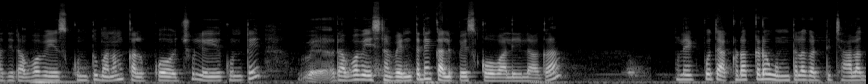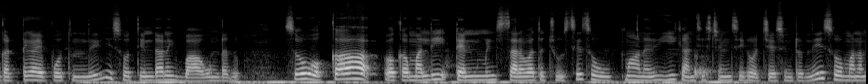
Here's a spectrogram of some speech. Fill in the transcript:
అది రవ్వ వేసుకుంటూ మనం కలుపుకోవచ్చు. లేకుంటే రవ్వ వేసిన వెంటనే కలిపేసుకోవాలి ఇలాగా. లేకపోతే అక్కడక్కడ ఉంటలు గట్టి చాలా గట్టిగా అయిపోతుంది. సో తినడానికి బాగుండదు. సో ఒక ఒక మళ్ళీ టెన్ మినిట్స్ తర్వాత చూస్తే సో ఉప్మా అనేది ఈ కన్సిస్టెన్సీగా వచ్చేసి ఉంటుంది. సో మనం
